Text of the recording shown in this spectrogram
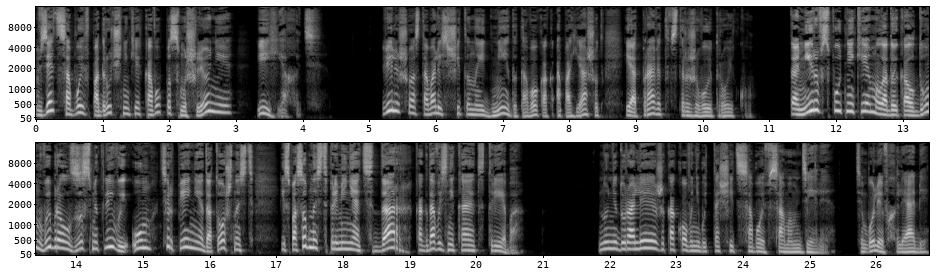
взять с собой в подручники кого посмышленнее и ехать. Вилишу оставались считанные дни до того, как опояшут и отправят в сторожевую тройку. Тамира в спутнике молодой колдун выбрал за сметливый ум, терпение, дотошность и способность применять дар, когда возникает треба. Ну не дуралея же какого-нибудь тащить с собой в самом деле, тем более в хлябе.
